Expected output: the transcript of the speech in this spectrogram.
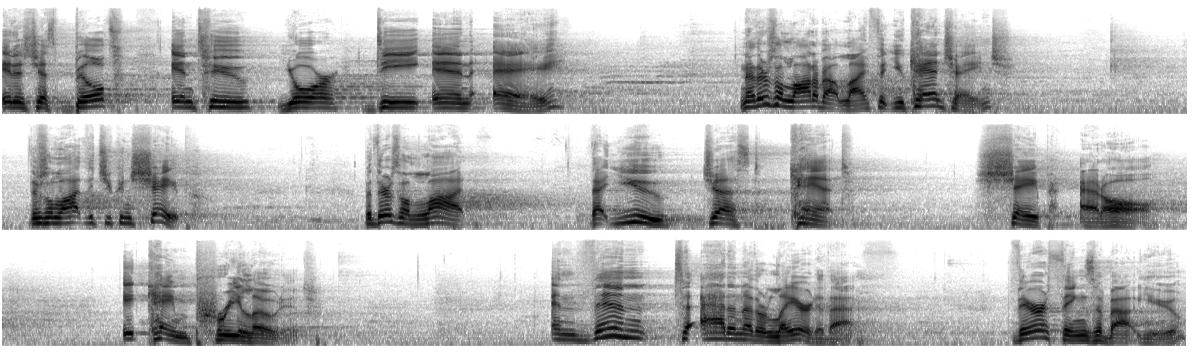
It is just built into your DNA. Now, there's a lot about life that you can change, there's a lot that you can shape, but there's a lot that you just can't shape at all. It came preloaded. And then to add another layer to that, there are things about you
